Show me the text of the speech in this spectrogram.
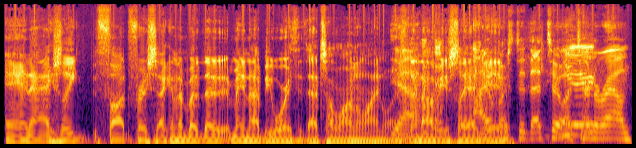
and I actually thought for a second about that it may not be worth it. That's how long the line was. Yeah. And obviously I did. I did. almost did that too. I turned around.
